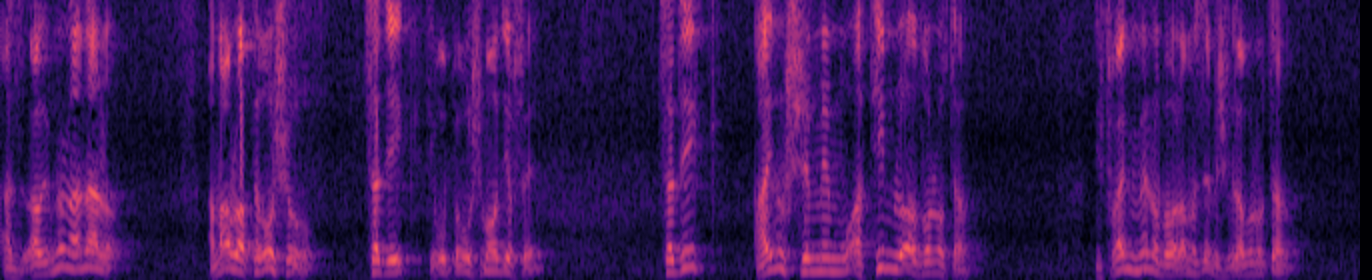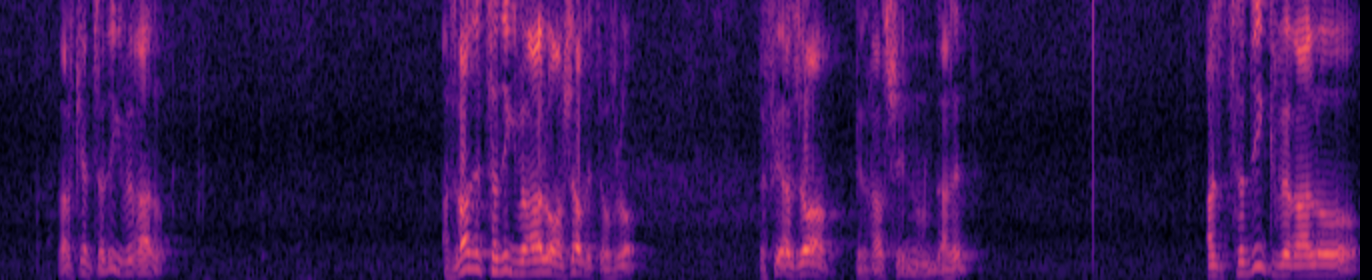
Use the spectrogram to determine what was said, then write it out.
אז רב אמנונה ענה לו, אמר לו הפירוש הוא צדיק, תראו פירוש מאוד יפה, צדיק היינו שממועטים לו עוונותיו, נפרעים ממנו בעולם הזה בשביל עוונותיו, ועל כן צדיק ורע לו. אז מה זה צדיק ורע לו, רשע וטוב לו? לפי הזוהר, פנחס שנ"ד, אז צדיק ורע לו,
